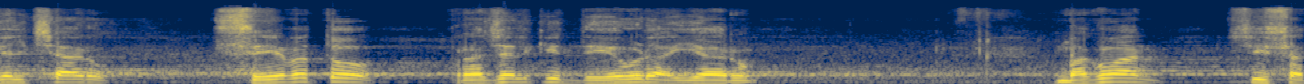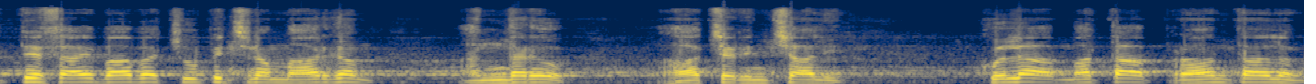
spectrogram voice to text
గెలిచారు. సేవతో ప్రజలకి దేవుడు అయ్యారు. భగవాన్ శ్రీ సత్యసాయి బాబా చూపించిన మార్గం అందరూ ఆచరించాలి. కుల మత ప్రాంతాల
